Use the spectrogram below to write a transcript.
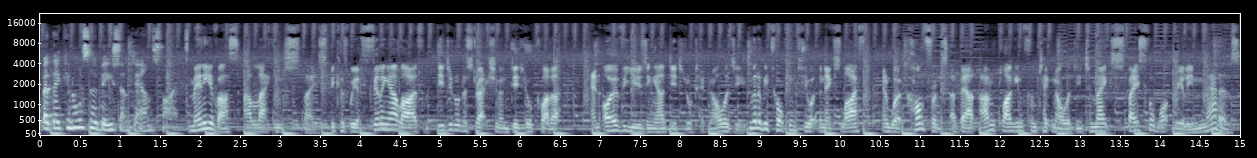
But there can also be some downsides. Many of us are lacking space because we are filling our lives with digital distraction and digital clutter and overusing our digital technology. I'm going to be talking to you at the next Life at Work conference about unplugging from technology to make space for what really matters.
